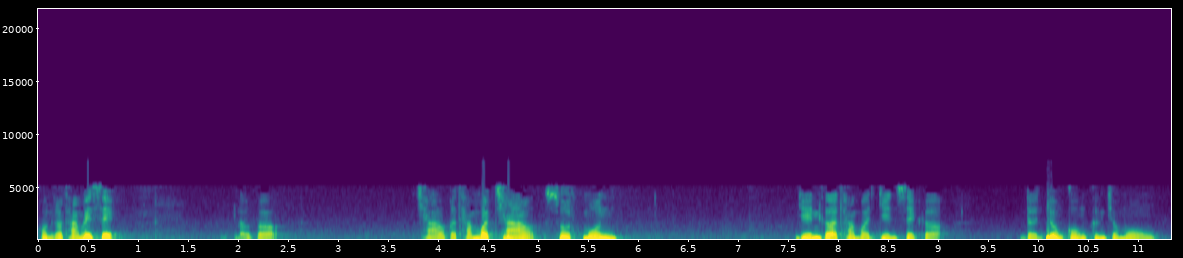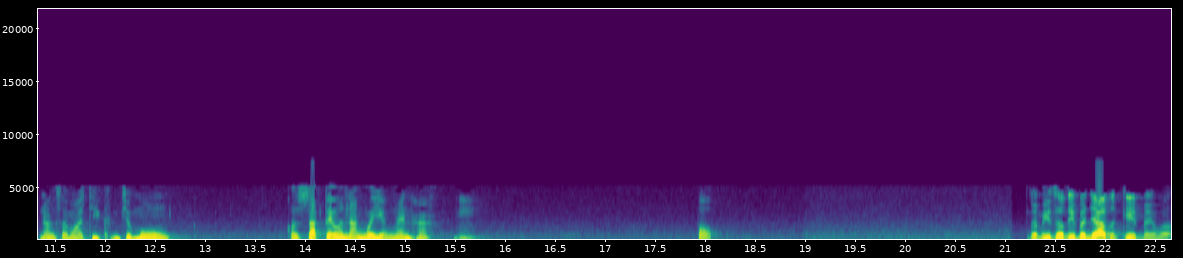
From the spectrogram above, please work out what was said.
คนก็ทำให้เสร็จ แล้วก็ เช้าก็ทำวัดเช้า สวดมนต์เย็นก็ทำวัดเย็นเสร็จก็เดินจงกรมครึ่งชั่วโมง นั่งสมาธิครึ่งชั่วโมง ก็สักแต่ว่านั่งไว้อย่างนั้นค่ะอืมเพราะแล้วมีสติปัญญาสังเกตไหมว่า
